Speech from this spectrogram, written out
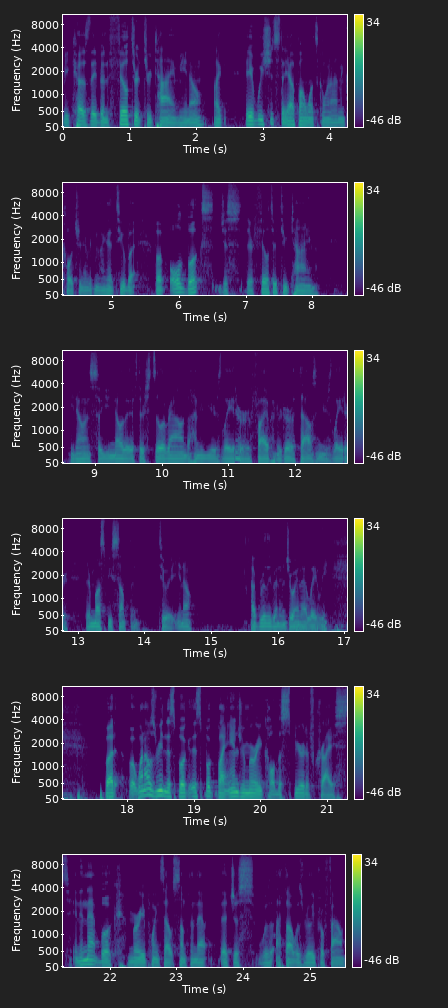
because they've been filtered through time. You know, like hey, we should stay up on what's going on in culture and everything like that too. But but old books just they're filtered through time you know, and so you know that if they're still around 100 years later or 500 or 1,000 years later, there must be something to it, you know? I've really been enjoying that lately. But, but when I was reading this book, this book by Andrew Murray called The Spirit of Christ, and in that book, Murray points out something that, that just was, I thought was really profound.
